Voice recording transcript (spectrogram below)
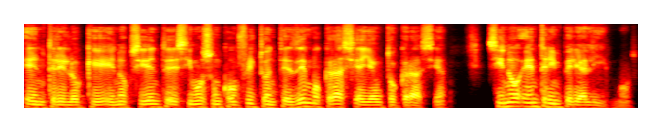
entre lo que en Occidente decimos un conflicto entre democracia y autocracia, sino entre imperialismos.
